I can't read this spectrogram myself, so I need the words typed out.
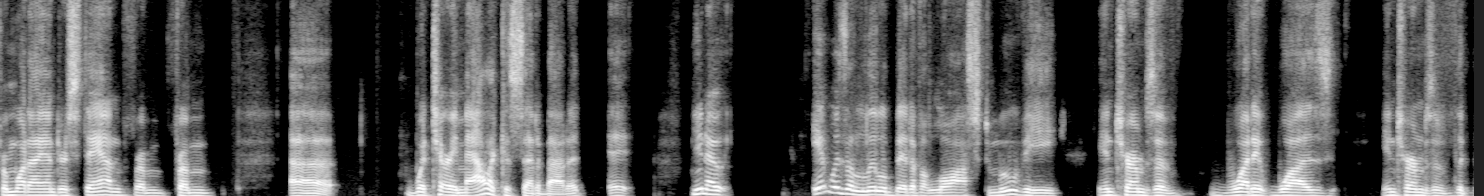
from what I understand from from uh, what Terry Malick has said about it, it, you know, it was a little bit of a lost movie in terms of what it was in terms of the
